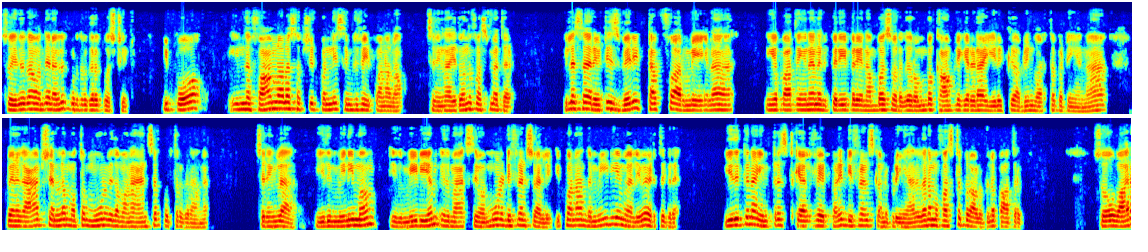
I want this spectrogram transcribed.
so இதுதான் வந்து எனக்கு கொடுத்துருக்கிற கொஸ்டின் இப்போ இந்த ஃபார்முலால சப்ஸ்டியூட் பண்ணி சிம்பிளிஃபை பண்ணலாம். சரிங்களா? இது வந்து ஃபர்ஸ்ட் மெத்தட் இல்லை sir it is very tough for me ஏன்னா நீங்க பாத்தீங்கன்னா எனக்கு பெரிய பெரிய நம்பர்ஸ் வருது. ரொம்ப காம்ப்ளிகேட்டடா இருக்கு அப்படின்னு வருத்தப்பட்டீங்கன்னா இப்போ எனக்கு ஆப்ஷன்ல மொத்தம் மூணு விதமான ஆன்சர் கொடுத்துருக்குறாங்க. சரிங்களா? இது மினிமம் இது மீடியம் இது மேக்ஸிமம் மூணு டிஃபரன்ஸ் வேல்யூ இப்போ நான் அந்த மீடியம் வேல்யூவை எடுத்துக்கிறேன். இதுக்கு நான் இன்ட்ரெஸ்ட் கேல்குலேட் பண்ணி டிஃபரன்ஸ் கண்டுபிடிங்க. அதுதான் நம்ம ஃபர்ஸ்ட் ப்ராப்ளத்தில் பார்த்துருக்கோம். ஸோ வர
